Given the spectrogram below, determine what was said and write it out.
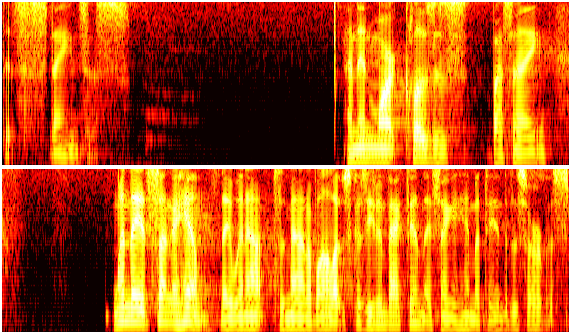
that sustains us. And then Mark closes by saying, when they had sung a hymn, they went out to the Mount of Olives, because even back then they sang a hymn at the end of the service.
